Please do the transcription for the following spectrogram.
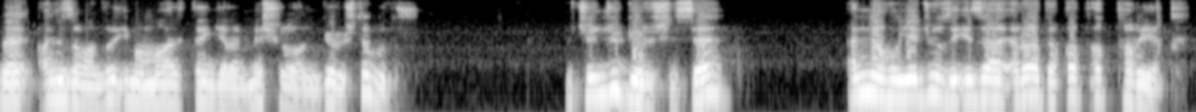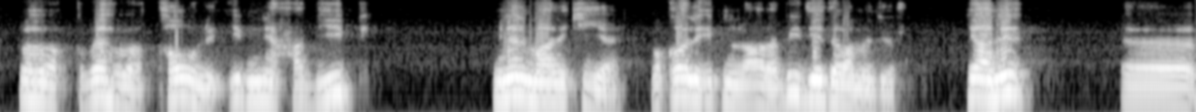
Ve aynı zamanda İmam Malik'ten gelen meşhur olan görüş de budur. Üçüncü görüş ise ennehu yecuzu iza erade kat'at tariq ve huve, ve huve kavlu İbni Habib minel malikiye ve kâle İbnül Arabi diye devam ediyor. Yani eee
